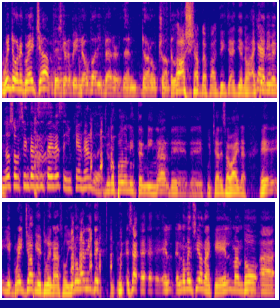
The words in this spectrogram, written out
We're doing a great job. There's going to be nobody better than Donald Trump. Oh, shut the fuck. DJ, You know, I Ya, can't no, even... no son 116 veces, you can't handle it. Yo no puedo ni terminar de, de escuchar esa vaina. Eh, eh, great job you're doing, asshole. You know what he did? O sea, eh, él, él no menciona que él mandó a,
